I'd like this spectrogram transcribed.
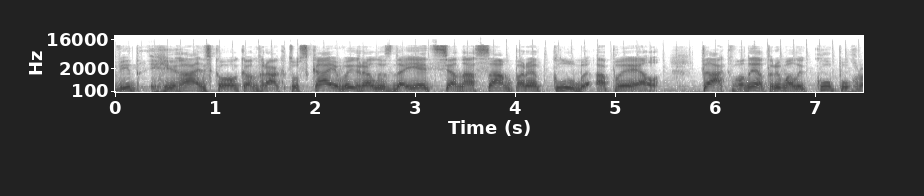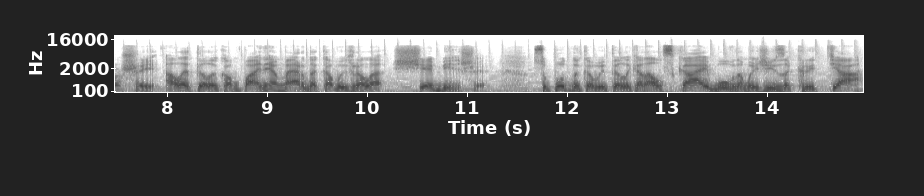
Від гігантського контракту Sky виграли, здається, насамперед клуби АПЛ. Так, вони отримали купу грошей, але телекомпанія Мердака виграла ще більше. Супутниковий телеканал Sky був на межі закриття,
